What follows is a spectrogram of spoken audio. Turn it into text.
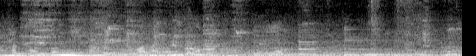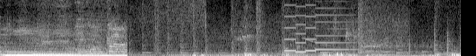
อาหารไทยก็มีนะแต่ว่าเราไม่ตักมาอืม ที่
